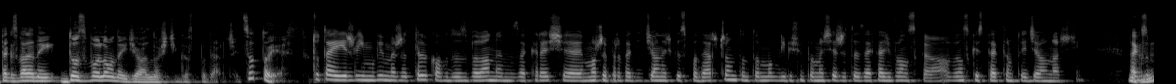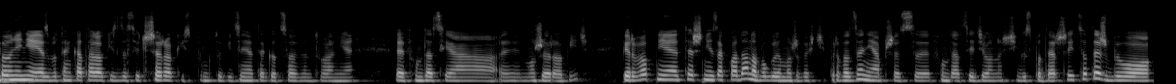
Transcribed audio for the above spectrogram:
tak zwanej dozwolonej działalności gospodarczej. Co to jest? Tutaj, jeżeli mówimy, że tylko w dozwolonym zakresie może prowadzić działalność gospodarczą, to, to moglibyśmy pomyśleć, że to jest jakaś wąska, wąskie spektrum tej działalności. Tak mhm. zupełnie nie jest, bo ten katalog jest dosyć szeroki z punktu widzenia tego, co ewentualnie e, fundacja e, może robić. Pierwotnie też nie zakładano w ogóle możliwości prowadzenia przez e, fundację działalności gospodarczej, co też było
